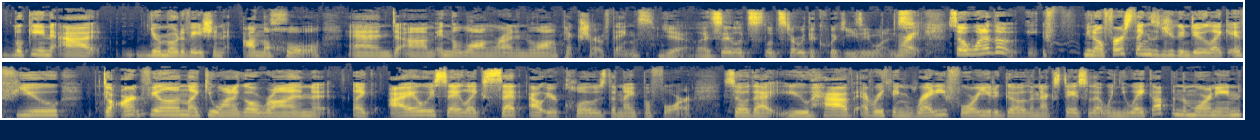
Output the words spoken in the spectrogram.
looking at your motivation on the whole and um, in the long run in the long picture of things Yeah, I'd say let's let's start with the quick, easy ones. Right. So one of the you know first things that you can do, like if you aren't feeling like you want to go run, like I always say, like set out your clothes the night before so that you have everything ready for you to go the next day. So that when you wake up in the morning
